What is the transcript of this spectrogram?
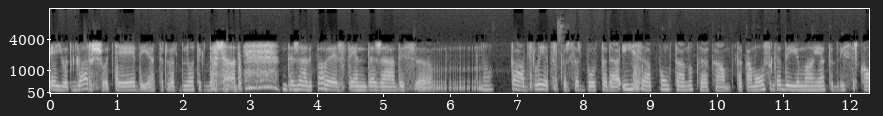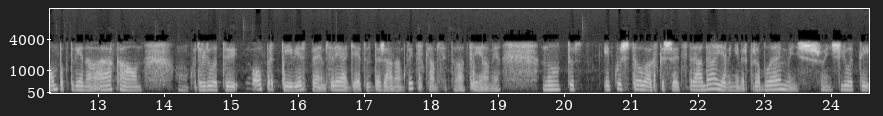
ejot garu šo ķēdi, ja tur var notikt dažādi, dažādi pavērsieni, dažādas, um, nu, tādas lietas, kuras varbūt tādā īsā punktā, nu, kā, kā, tā kā mūsu gadījumā, ja, kad viss ir kompakti vienā ēkā un, un kur ir ļoti operatīvi iespējams reaģēt uz dažādām kritiskām situācijām, ja, nu, tur jebkurš cilvēks, kas šeit strādā, ja viņam ir problēma, viņš, viņš ļoti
